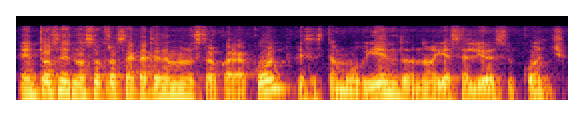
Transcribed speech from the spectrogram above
Entonces nosotros acá tenemos nuestro caracol que se está moviendo, ¿no? Ya salió de su concha.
